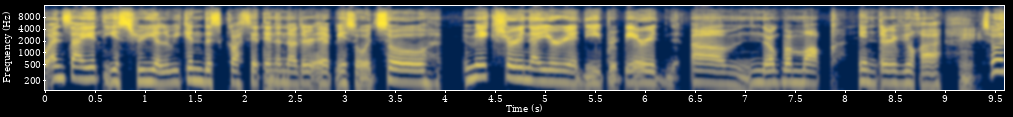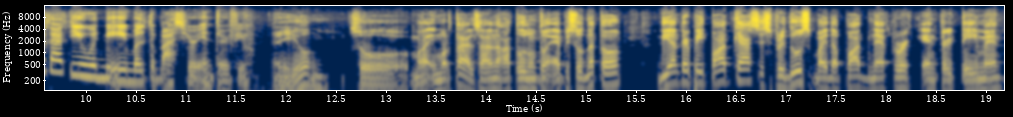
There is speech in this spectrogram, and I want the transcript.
anxiety is real. We can discuss it in another episode. So, make sure na you're ready, prepared, um, magmamock interview ka so that you would be able to pass your interview. Ayun. So, mga immortal, sana nakatulong tong episode na to. The Underpaid Podcast is produced by the Pod Network Entertainment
